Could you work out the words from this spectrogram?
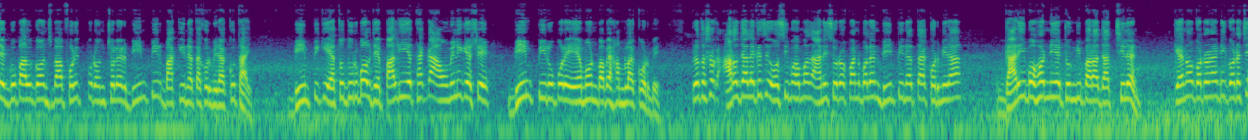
যে গোপালগঞ্জ বা ফরিদপুর অঞ্চলের বিএনপির বাকি নেতাকর্মীরা কোথায়? বিএনপি কি এত দুর্বল যে পালিয়ে থাকা আওয়ামী লীগ এসে বিএনপির উপরে এমনভাবে হামলা করবে। প্রিয় দর্শক, আরও যা লিখেছে ওসি মোহাম্মদ আনিসুর রহমান বলেন, বিএনপি নেতা কর্মীরা গাড়ি বহর নিয়ে টুঙ্গিপাড়া যাচ্ছিলেন। কেন ঘটনাটি ঘটেছে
